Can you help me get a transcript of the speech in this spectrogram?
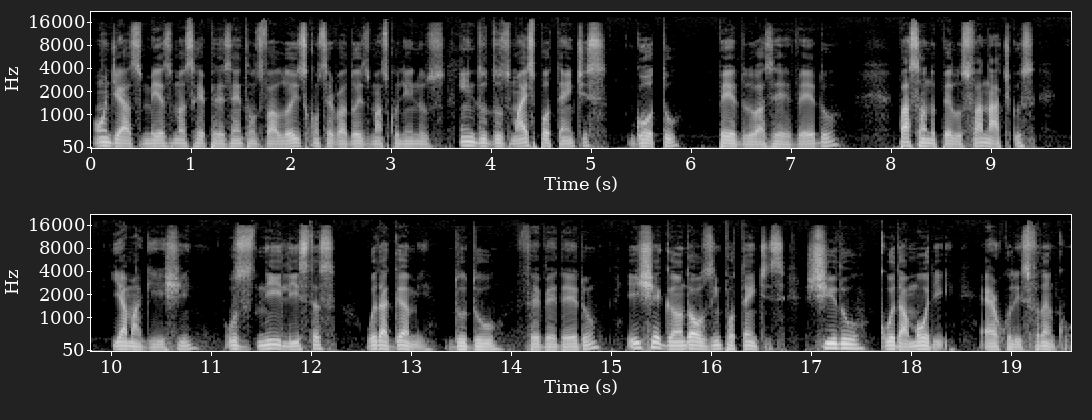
onde as mesmas representam os valores conservadores masculinos, indo dos mais potentes, Goto, Pedro Azevedo, passando pelos fanáticos, Yamagishi, os nihilistas, Uragami, Dudu, Fevereiro, e chegando aos impotentes, Shiro Kuramori, Hércules Franco.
